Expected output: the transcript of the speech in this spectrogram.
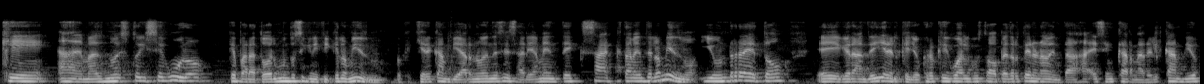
que además no estoy seguro que para todo el mundo signifique lo mismo. Lo que quiere cambiar no es necesariamente exactamente lo mismo. Y un reto eh, grande y en el que yo creo que igual Gustavo Pedro tiene una ventaja es encarnar el cambio,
